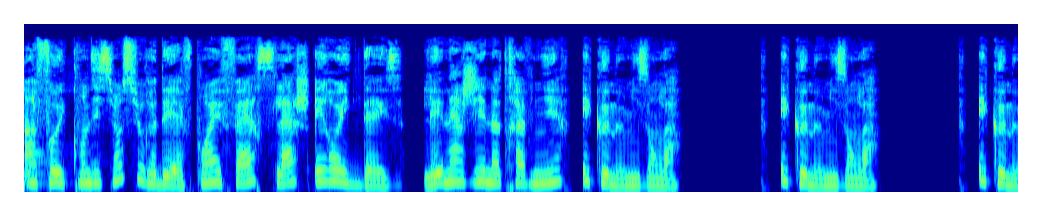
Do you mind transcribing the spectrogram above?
Infos et conditions sur edf.fr slash Heroic Days. L'énergie est notre avenir, économisons-la. Économisons-la. Économ-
